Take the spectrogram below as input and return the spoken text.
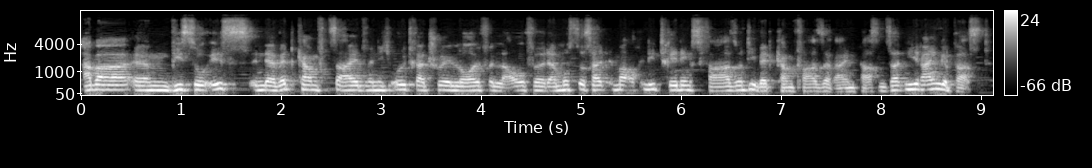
Aber ähm, wie es so ist in der Wettkampfzeit, wenn ich Ultratrail-Läufe laufe, da muss das halt immer auch in die Trainingsphase und die Wettkampfphase reinpassen. Es hat nie reingepasst.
